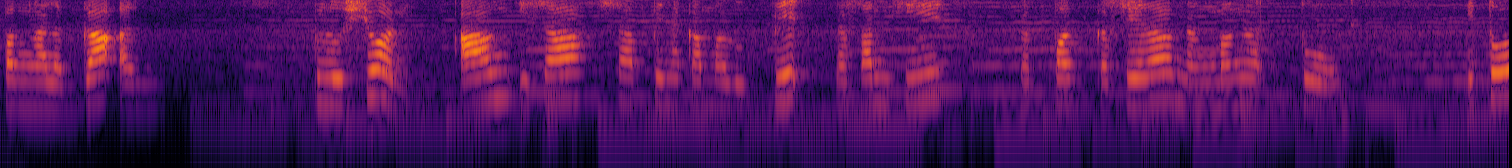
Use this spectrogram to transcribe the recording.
pangalagaan. Polusyon ang isa sa pinakamalupit na sanhi na pagkasira ng mga ito. Ito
